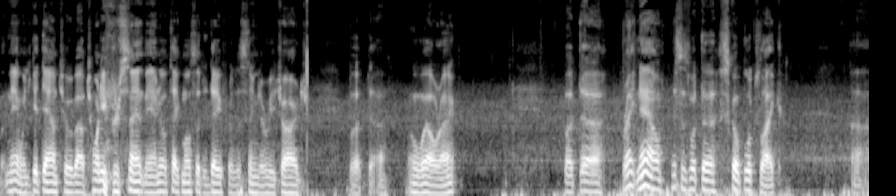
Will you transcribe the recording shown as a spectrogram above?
But man, when you get down to about 20%, man, it'll take most of the day for this thing to recharge. But, uh, oh well, right? But uh, right now, this is what the scope looks like. Uh,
